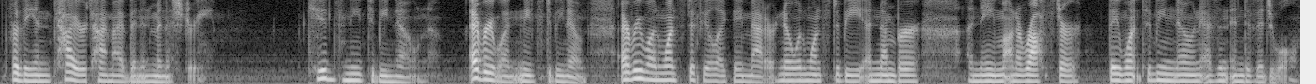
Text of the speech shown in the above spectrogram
for the entire time I've been in ministry. Kids need to be known. Everyone needs to be known. Everyone wants to feel like they matter. No one wants to be a number, a name on a roster. They want to be known as an individual.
